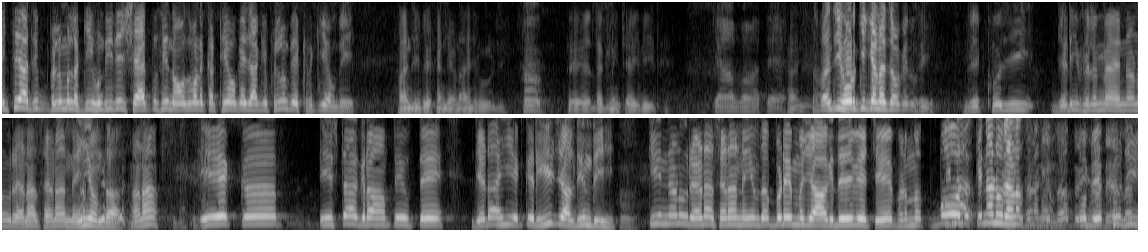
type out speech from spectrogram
ਇੱਥੇ ਅੱਜ ਫਿਲਮ ਲੱਗੀ ਹੁੰਦੀ ਤੇ ਸ਼ਾਇਦ ਤੁਸੀਂ ਨੌਜਵਾਨ ਇਕੱਠੇ ਹੋ ਕੇ ਜਾ ਕੇ ਫਿਲਮ ਵੇਖ ਕੇ ਆਉਂਦੇ। ਹਾਂਜੀ ਵੇਖਣ ਜਾਣਾ ਹੈ ਜ਼ਰੂਰ ਜੀ। ਹਾਂ। ਤੇ ਲੱਗਣੀ ਚਾਹੀਦੀ ਇੱਥੇ। ਕੀ ਬਾਤ ਹੈ। ਹਾਂਜੀ। ਸਰਪੰਚ ਜੀ ਹੋਰ ਕੀ ਕਹਿਣਾ ਚਾਹੋਗੇ ਤੁਸੀਂ? ਵੇਖੋ ਜੀ ਜਿਹੜੀ ਫਿਲਮ ਹੈ ਇਹਨਾਂ ਨੂੰ ਰਹਿਣਾ ਸਹਿਣਾ ਨਹੀਂ ਆਉਂਦਾ ਹਨਾ? ਇਹ ਇੱਕ ਇੰਸਟਾਗ੍ਰam ਤੇ ਉੱਤੇ ਜਿਹੜਾ ਹੀ ਇੱਕ ਰੀਲ ਚੱਲਦੀ ਹੁੰਦੀ ਸੀ ਕਿ ਇਹਨਾਂ ਨੂੰ ਰਹਿਣਾ ਸਹਿਣਾ ਨਹੀਂ ਆਉਂਦਾ ਬੜੇ ਮਜ਼ਾਕ ਦੇ ਵਿੱਚ ਇਹ ਫਿਲਮ ਬਹੁਤ ਕਿਹਨਾਂ ਨੂੰ ਰਹਿਣਾ ਸਹਿਣਾ ਨਹੀਂ ਆਉਂਦਾ ਉਹ ਵੇਖੋ ਜੀ।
